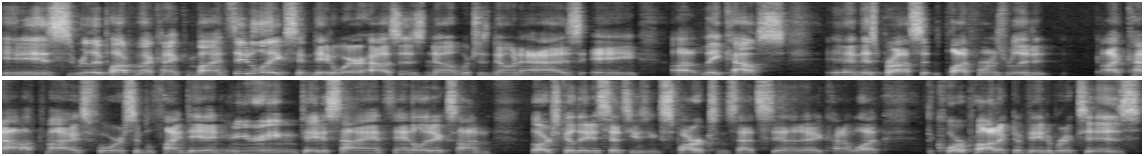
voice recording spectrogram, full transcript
it is really a platform that kind of combines data lakes and data warehouses, which is known as a uh, lake house. And this process platform is really uh, kind of optimized for simplifying data engineering, data science, analytics on large scale data sets using Spark, since that's the end of the day kind of what the core product of Databricks is.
